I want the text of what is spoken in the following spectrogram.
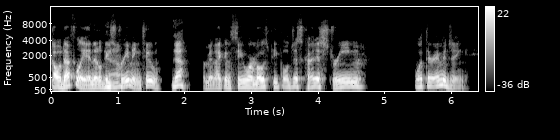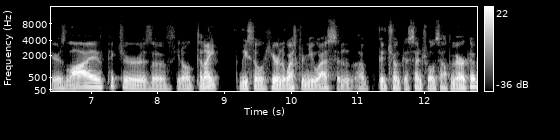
Oh, definitely, and it'll be You know? streaming too. Yeah. I mean, I can see where most people just kind of stream what they're imaging. Here's live pictures of you know tonight, at least over here in the Western U.S. and a good chunk of Central and South America.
